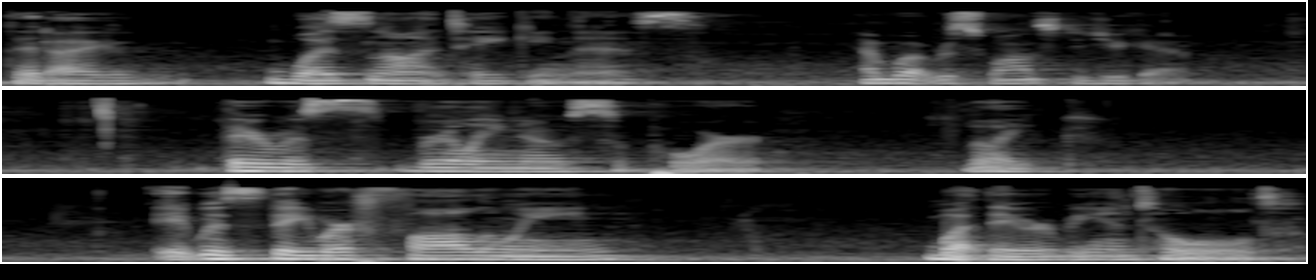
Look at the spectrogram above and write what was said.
that I was not taking this. And what response did you get? There was really no support. Like, it was, they were following what they were being told.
